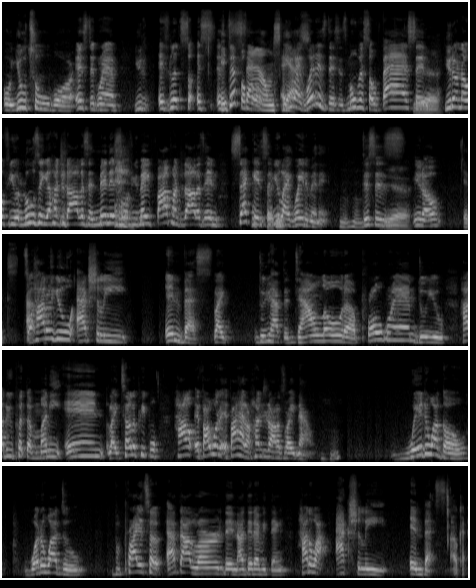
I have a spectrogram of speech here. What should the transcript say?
on YouTube or Instagram, you it looks so it's, it's It difficult. sounds, and you're like, what is this? It's moving so fast, and Yeah. you don't know if you're losing your hundred dollars in minutes or if you made five hundred dollars in seconds. And you're like, wait a minute, Mm-hmm. this is Yeah. you know. It's So how do you actually invest? Like, do you have to download a program? Do you how do you put the money in? Like, tell the people how if I want if I had a hundred dollars right now, mm-hmm. where do I go? What do I do? But prior to after I learned and I did everything, how do I actually invest? Okay.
